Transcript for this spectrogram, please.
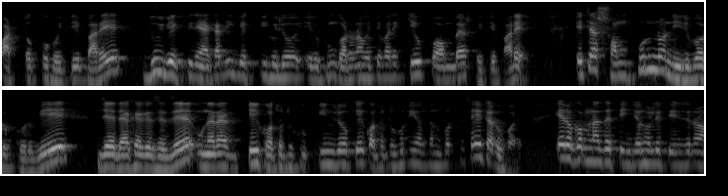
পার্থক্য হইতে পারে, দুই ব্যক্তি একাধিক ব্যক্তি হইলেও এরকম ঘটনা হইতে পারে, কেউ কম ব্যাস হইতে পারে। এটা সম্পূর্ণ নির্ভর করবে যে দেখা গেছে যে ওনারা কে কতটুকু কিনলো, কে কতটুকু নিয়ন্ত্রণ করতেছে এটার উপরে। এরকম না যে তিনজন হলে তিনজনের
